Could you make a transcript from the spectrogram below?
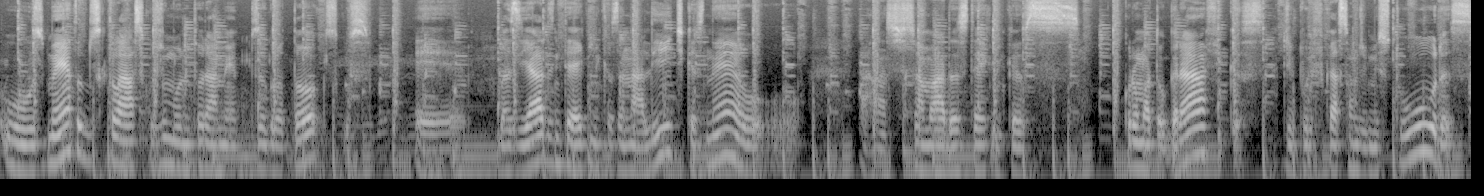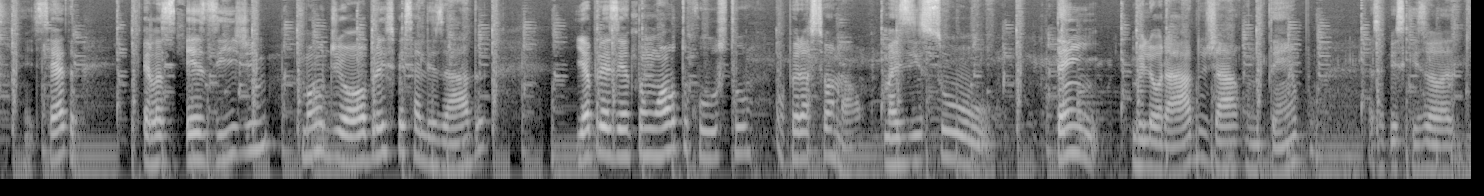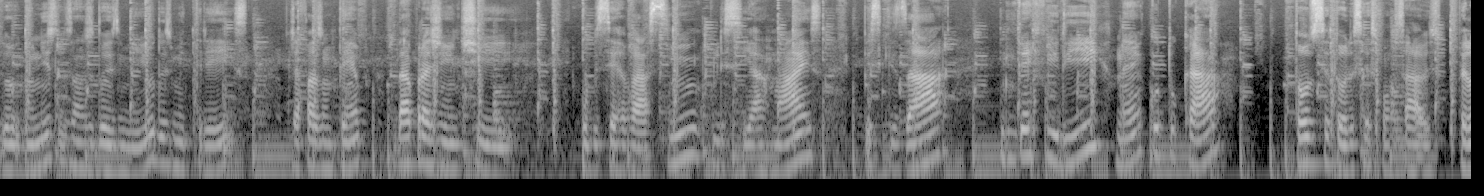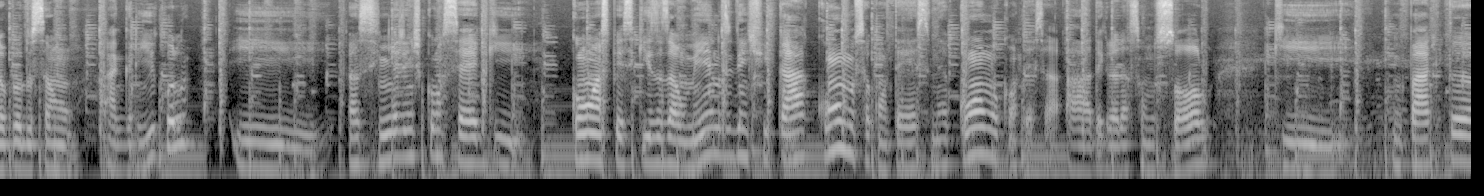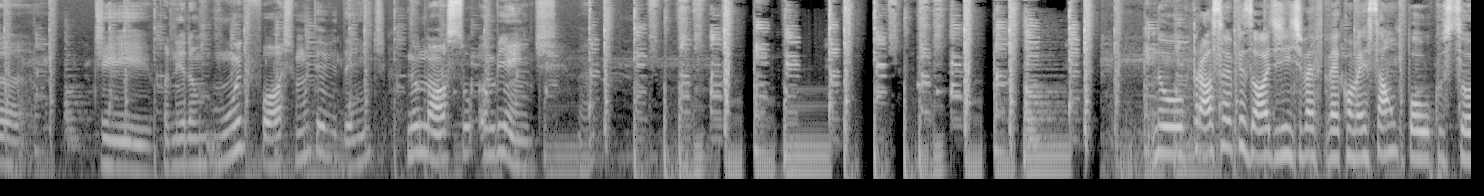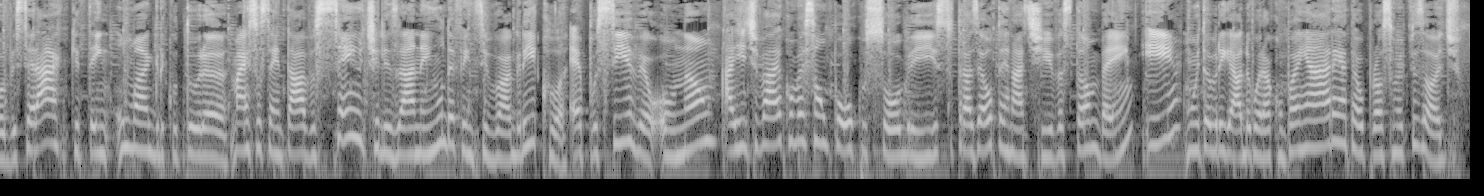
os métodos clássicos de monitoramento dos agrotóxicos, é, baseados em técnicas analíticas, né, ou, as chamadas técnicas cromatográficas de purificação de misturas, etc., elas exigem mão de obra especializada e apresentam um alto custo operacional. Mas isso tem melhorado já com o tempo essa pesquisa do, do, início dos anos 2000, 2003, já faz um tempo. Dá para a gente observar assim, policiar mais, pesquisar, interferir, né, cutucar todos os setores responsáveis pela produção agrícola e assim a gente consegue com as pesquisas ao menos identificar como isso acontece, né? Como acontece a, a degradação do solo, que impacta de maneira muito forte, muito evidente no nosso ambiente. No próximo episódio, a gente vai, vai conversar um pouco sobre será que tem uma agricultura mais sustentável sem utilizar nenhum defensivo agrícola? É possível ou não? A gente vai conversar um pouco sobre isso, trazer alternativas também. E muito obrigado por acompanharem. Até o próximo episódio.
